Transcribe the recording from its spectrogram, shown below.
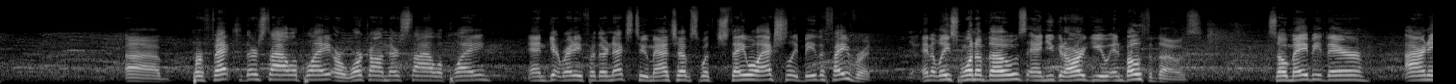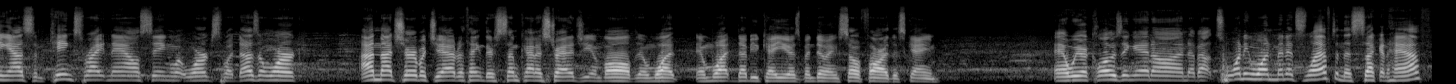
uh, perfect their style of play or work on their style of play and get ready for their next two matchups, which they will actually be the favorite in at least one of those, and you could argue in both of those. So maybe they're ironing out some kinks right now, seeing what works, what doesn't work. I'm not sure, but you have to think there's some kind of strategy involved in what in what WKU has been doing so far this game. And we are closing in on about 21 minutes left in the second half.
